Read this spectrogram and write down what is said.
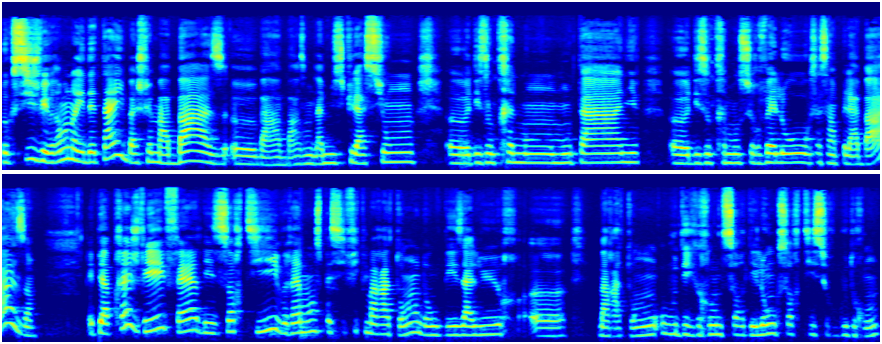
Donc si je vais vraiment dans les détails, ben, je fais ma base, euh, ben, par exemple de la musculation, euh, des entraînements montagne, des entraînements sur vélo, ça c'est un peu la base. Et puis après, je vais faire des sorties vraiment spécifiques marathon, donc des allures euh, marathon ou des grandes sorties, des longues sorties sur goudron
